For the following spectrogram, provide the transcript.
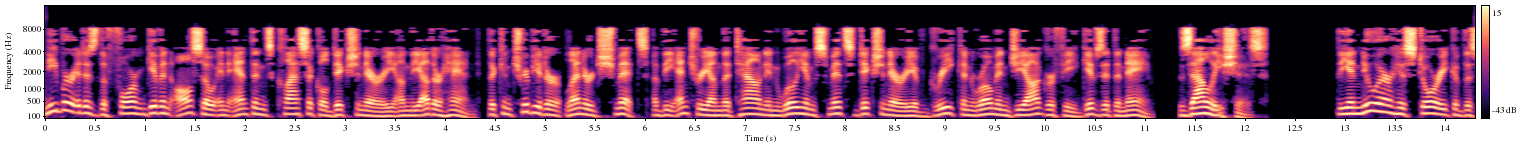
Niebuhr it is the form given also in Anthon's Classical Dictionary on the other hand, the contributor Leonard Schmitz of the entry on the town in William Smith's Dictionary of Greek and Roman Geography gives it the name, Zalishes. The Annuaire historique of the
